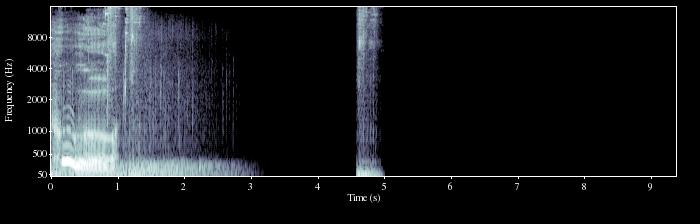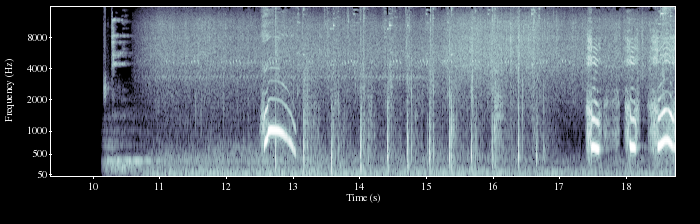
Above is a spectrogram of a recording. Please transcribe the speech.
Hoo! Hoo-hoo!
